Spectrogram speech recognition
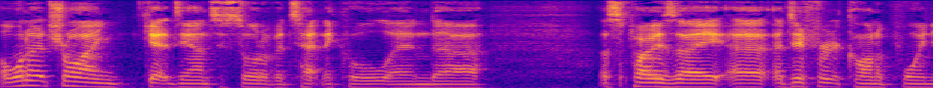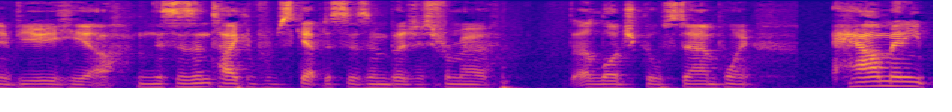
I want to try and get down to sort of a technical and uh, I suppose a, a, a, different kind of point of view here. And this isn't taken from skepticism, but just from a, a logical standpoint. How many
